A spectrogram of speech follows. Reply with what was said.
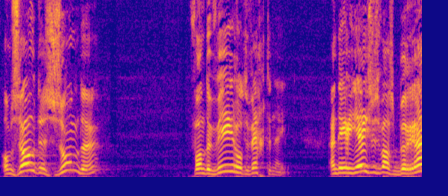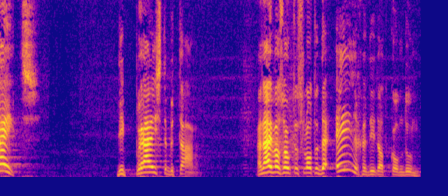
Om zo de zonde van de wereld weg te nemen. En de Heer Jezus was bereid die prijs te betalen. En hij was ook tenslotte de enige die dat kon doen.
